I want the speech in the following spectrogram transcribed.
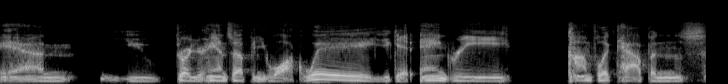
and you throw your hands up and you walk away, you get angry, conflict happens.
